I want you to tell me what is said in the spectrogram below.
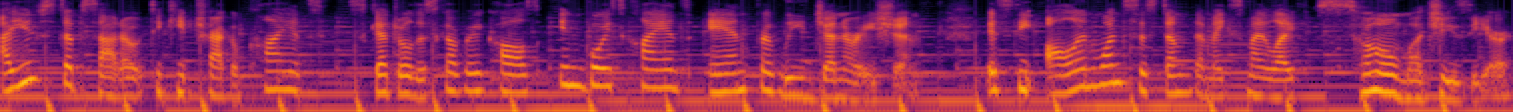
I use Dubsado to keep track of clients, schedule discovery calls, invoice clients, and for lead generation. It's the all-in-one system that makes my life so much easier.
